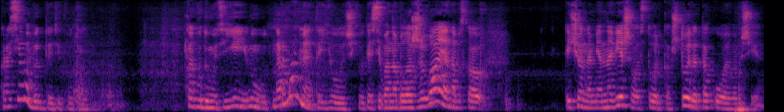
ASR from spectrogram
красиво выглядит вот так? Как вы думаете, ей, ну, вот нормально этой елочке? Вот если бы она была живая, она бы сказала, ты что на меня навешала столько? Что это такое вообще?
